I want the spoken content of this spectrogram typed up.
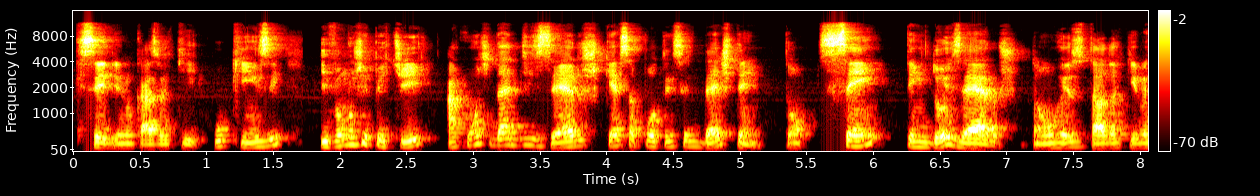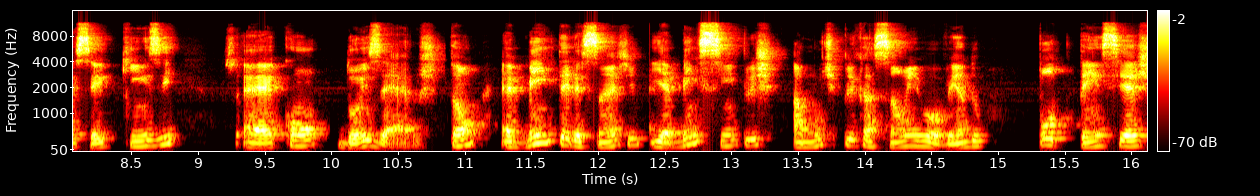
que seria, no caso aqui, o 15, e vamos repetir a quantidade de zeros que essa potência de 10 tem. Então, 100 tem dois zeros. Então, o resultado aqui vai ser 15 é, com dois zeros. Então, é bem interessante e é bem simples a multiplicação envolvendo potências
